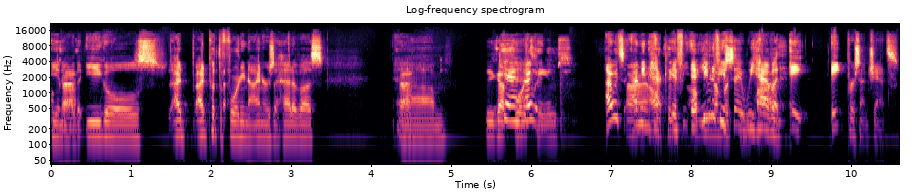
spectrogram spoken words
you know, the Eagles. I'd, I'd put the 49ers ahead of us. Okay. Um, You got Yeah, four I would- teams. I would. Say, I mean, right, heck, take- if even if you say we have an eight eight percent chance,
